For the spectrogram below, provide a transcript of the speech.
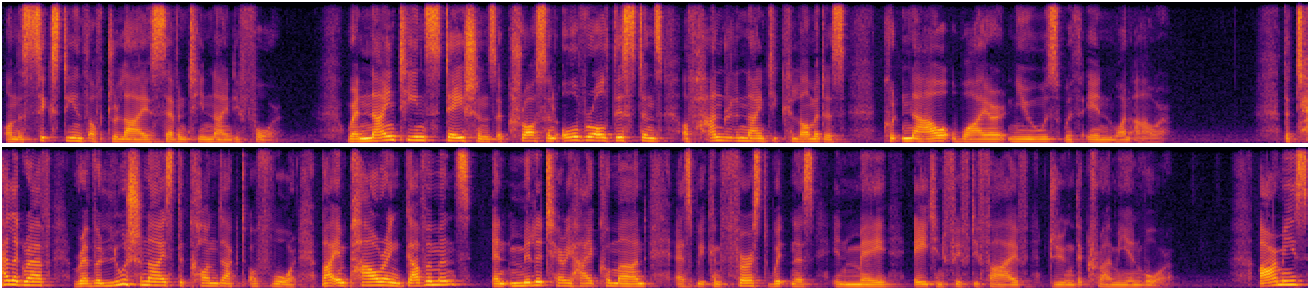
on the 16th of July 1794, where 19 stations across an overall distance of 190 kilometers could now wire news within one hour. The telegraph revolutionized the conduct of war by empowering governments and military high command as we can first witness in May 1855 during the Crimean War. Armies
